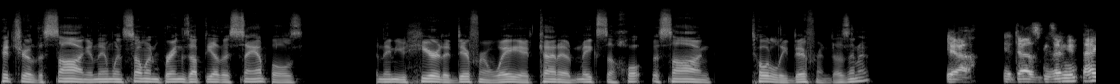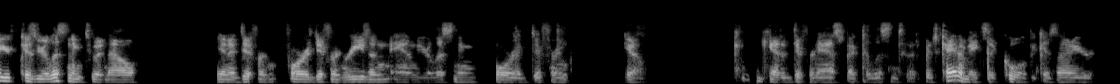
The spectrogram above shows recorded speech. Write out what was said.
picture of the song, and then when someone brings up the other samples, and then you hear it a different way, it kind of makes the whole the song totally different, doesn't it? Yeah, it does. Because then you- now you're because you're listening to it now in a different for a different reason and you're listening for a different you know get a different aspect to listen to it which kind of makes it cool because now you're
